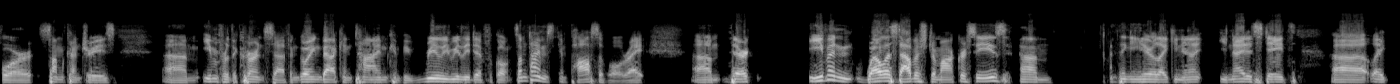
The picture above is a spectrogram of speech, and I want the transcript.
for some countries, um, even for the current stuff. And going back in time can be really, really difficult, sometimes impossible, right? Um, there, even well-established democracies. Um, I'm thinking here, like United United States, uh, like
